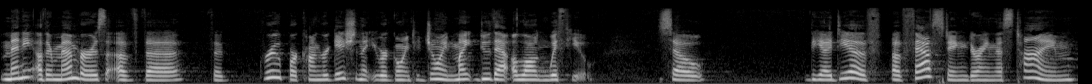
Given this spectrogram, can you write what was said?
many other members of the, the group or congregation that you were going to join might do that along with you. So, the idea of, of fasting during this time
